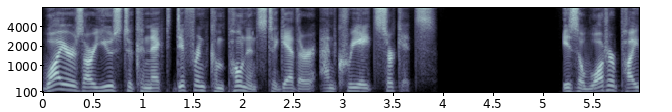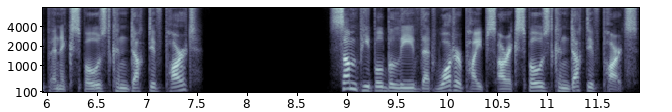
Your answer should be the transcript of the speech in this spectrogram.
Wires are used to connect different components together and create circuits. Is a water pipe an exposed conductive part? Some people believe that water pipes are exposed conductive parts,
